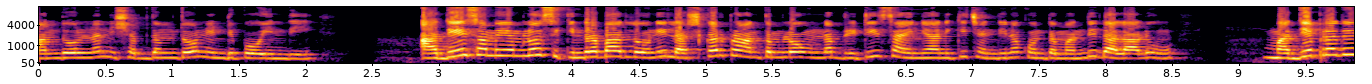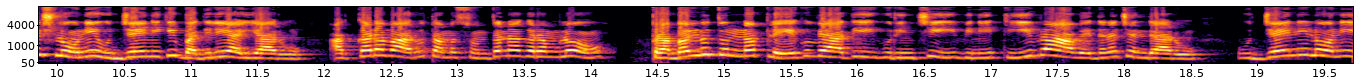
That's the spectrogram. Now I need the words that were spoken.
ఆందోళన నిశ్శబ్దంతో నిండిపోయింది. అదే సమయంలో సికింద్రాబాద్లోని లష్కర్ ప్రాంతంలో ఉన్న బ్రిటిష్ సైన్యానికి చెందిన కొంతమంది దళాలు మధ్యప్రదేశ్లోని ఉజ్జయినికి బదిలీ అయ్యారు. అక్కడ వారు తమ సొంత నగరంలో ప్రబల్లుతున్న ప్లేగు వ్యాధి గురించి విని తీవ్ర ఆవేదన చెందారు. ఉజ్జయినిలోని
